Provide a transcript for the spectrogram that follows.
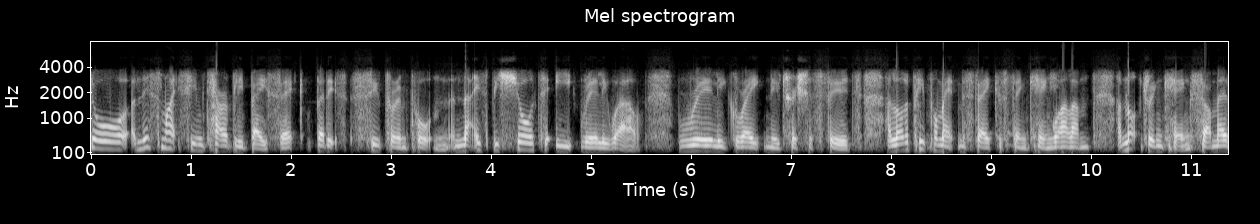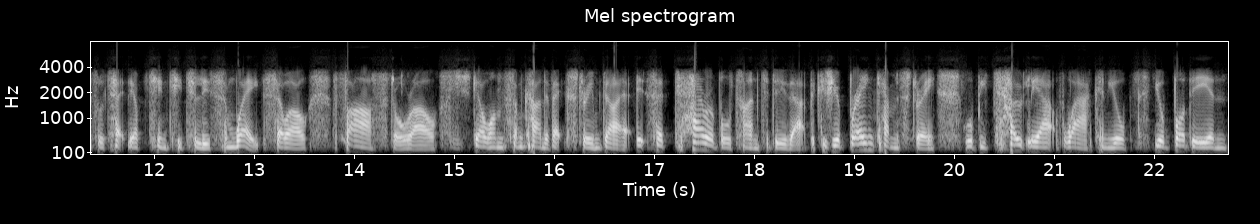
sure, and this might seem terribly basic, but it's super important, and that is be sure to eat really well, really great nutritious foods. A lot of people make the mistake of thinking, well, I'm I'm not drinking, so I may as well take the opportunity to lose some weight, so I'll fast or I'll go on some kind of extreme diet. It's a terrible time to do that because your brain chemistry will be totally out of whack, and your your body and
